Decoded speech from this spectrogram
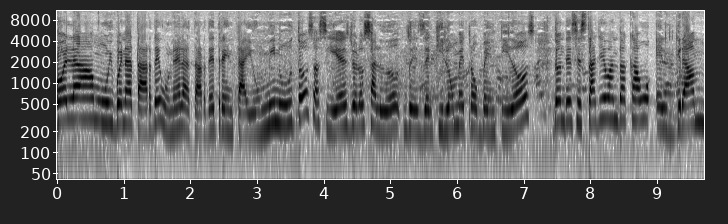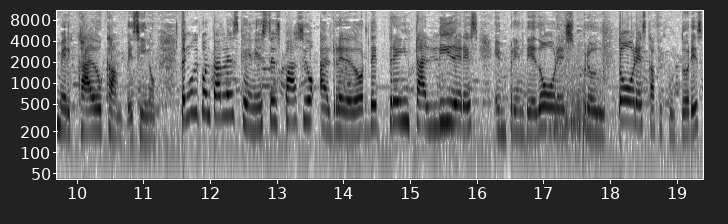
Hola, muy buena tarde, una de la tarde 31 minutos, así es, yo los saludo desde el kilómetro 22, donde se está llevando a cabo el gran mercado campesino. Tengo que contarles que en este espacio alrededor de 30 líderes, emprendedores, productores, caficultores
